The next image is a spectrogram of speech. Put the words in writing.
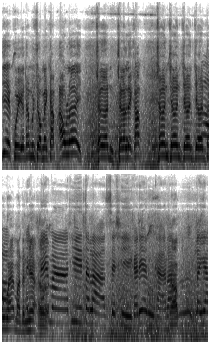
ที่จะคุยกับท่านผู้ชมไหมครับ เอาเลย เชิญ เชิญเลยครับ เชิญเชิญเชิญเชิญถ้าแวะมาทางเนี้ยเออแวะมาที่ตลาดเศรษฐีการ์เด้นค่ะ ร้าครันบระยะ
